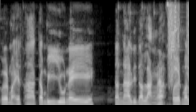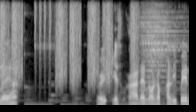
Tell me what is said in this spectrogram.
เปิดมา SR จะมีอยู่ในด้านหน้าหรือด้านหลังนะฮะเปิดมาเลยฮะ เฮ้ย SR แน่นอนครับ อันนี้เป็น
